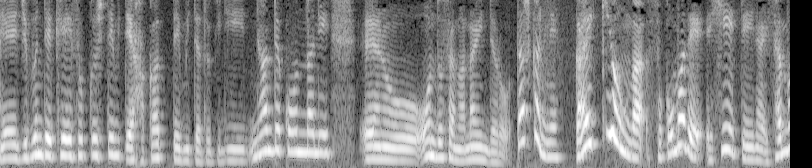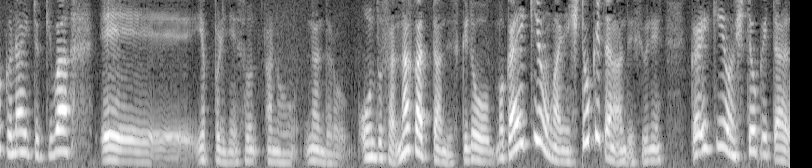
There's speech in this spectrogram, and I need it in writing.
えー、自分で計測してみて測ってみたときに、なんでこんなに、えー、の温度差がないんだろう。確かにね、外気温がそこまで冷えていない、寒くないときは、えー、やっぱりね、そあの、なんだろう、温度差なかったんですけど、まあ、外気温がね、1桁なんですよね。外気温1桁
